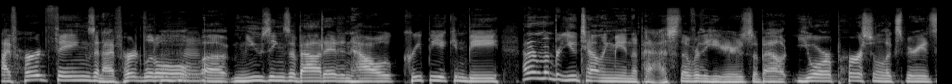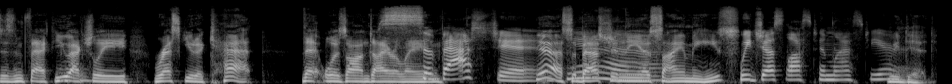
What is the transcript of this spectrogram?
i've heard things and i've heard little Mhm. uh, musings about it and how creepy it can be and i remember you telling me in the past over the years about your personal experiences in fact you Mhm. actually rescued a cat that was on Dyer Lane. Sebastian. yeah, Sebastian the uh, Siamese. We just lost him last year. We did.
